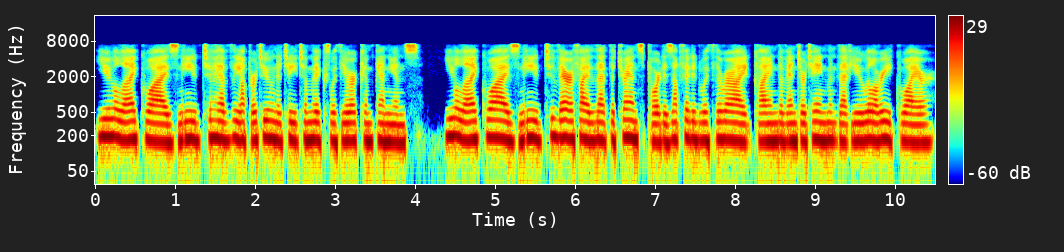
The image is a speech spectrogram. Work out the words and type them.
You likewise need to have the opportunity to mix with your companions. You likewise need to verify that the transport is outfitted with the right kind of entertainment that you will require.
